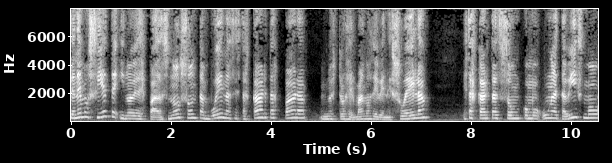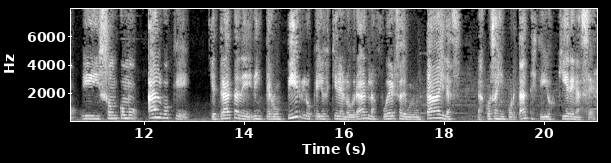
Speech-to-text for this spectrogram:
Tenemos siete y nueve de espadas. No son tan buenas estas cartas para nuestros hermanos de Venezuela. Estas cartas son como un atavismo y son como algo que, que trata de, de interrumpir lo que ellos quieren lograr, la fuerza de voluntad y las, las cosas importantes que ellos quieren hacer.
